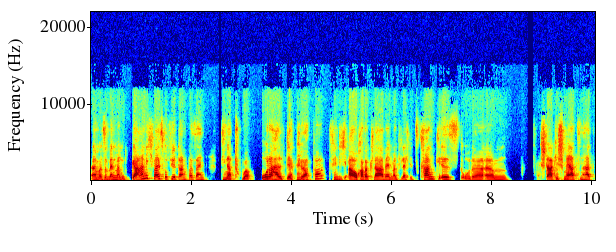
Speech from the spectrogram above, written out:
Ähm, also wenn man gar nicht weiß, wofür dankbar sein, die Natur. Oder halt der mhm. Körper, finde ich auch. Aber klar, wenn man vielleicht jetzt krank ist oder ähm, starke Schmerzen hat,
